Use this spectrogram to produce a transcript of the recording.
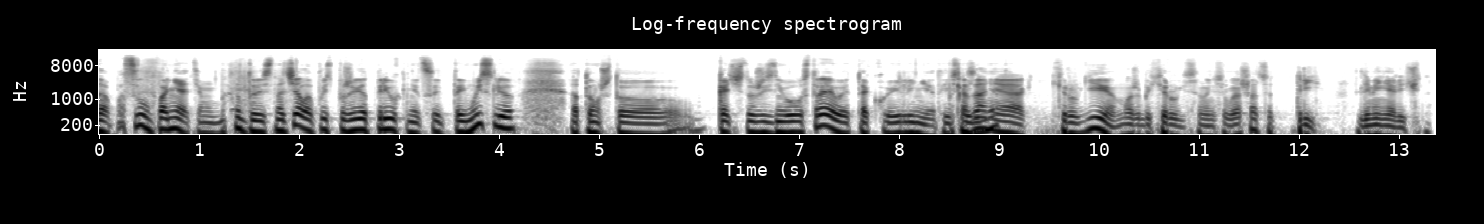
да, посыл понятен. То есть сначала пусть поживет, привыкнет с этой мыслью о том, что качество жизни его устраивает такое или нет. Если нет, Показания хирургии, может быть, хирурги со мной не соглашаться, три для меня лично.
